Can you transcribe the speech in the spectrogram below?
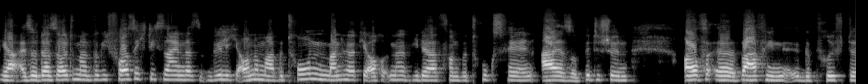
Ja, also da sollte man wirklich vorsichtig sein. Das will ich auch nochmal betonen. Man hört ja auch immer wieder von Betrugsfällen. Also bitteschön auf äh, BaFin geprüfte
